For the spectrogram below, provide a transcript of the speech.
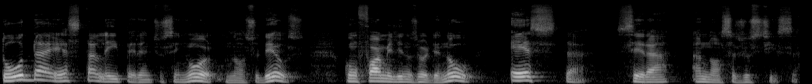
toda esta lei perante o Senhor, o nosso Deus, conforme ele nos ordenou, esta será a nossa justiça.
